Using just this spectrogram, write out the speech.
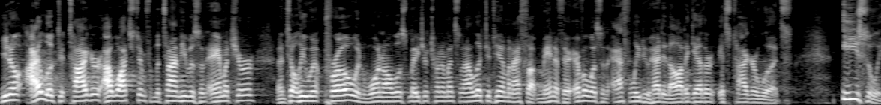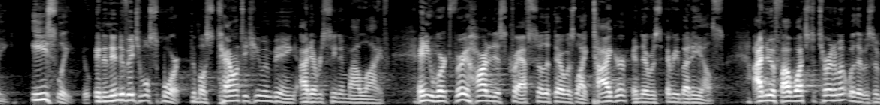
You know, I looked at Tiger. I watched him from the time he was an amateur until he went pro and won all those major tournaments. And I looked at him and I thought, man, if there ever was an athlete who had it all together, it's Tiger Woods. Easily, easily, in an individual sport, the most talented human being I'd ever seen in my life. And he worked very hard at his craft so that there was like Tiger and there was everybody else. I knew if I watched a tournament, whether it was a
